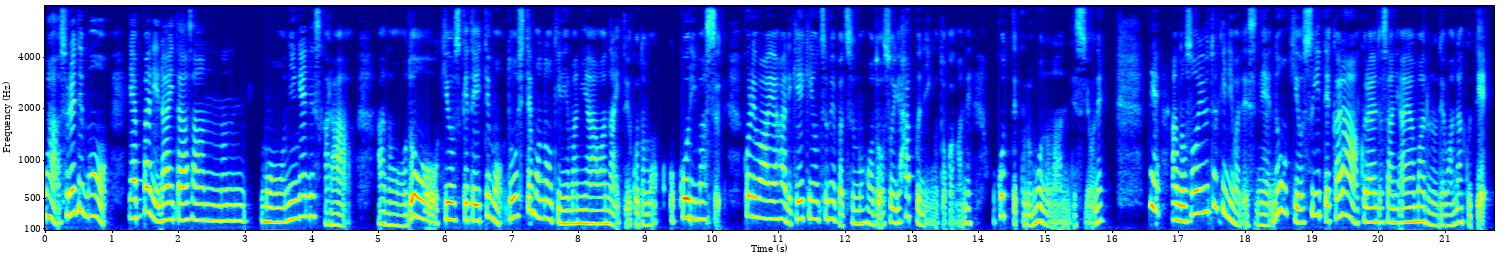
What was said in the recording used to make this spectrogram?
まあ、それでも、やっぱりライターさんも人間ですから、あの、どう気をつけていても、どうしても納期に間に合わないということも起こります。これはやはり経験を積めば積むほど、そういうハプニングとかがね、起こってくるものなんですよね。で、あの、そういう時にはですね、納期を過ぎてからクライアントさんに謝るのではなくて、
